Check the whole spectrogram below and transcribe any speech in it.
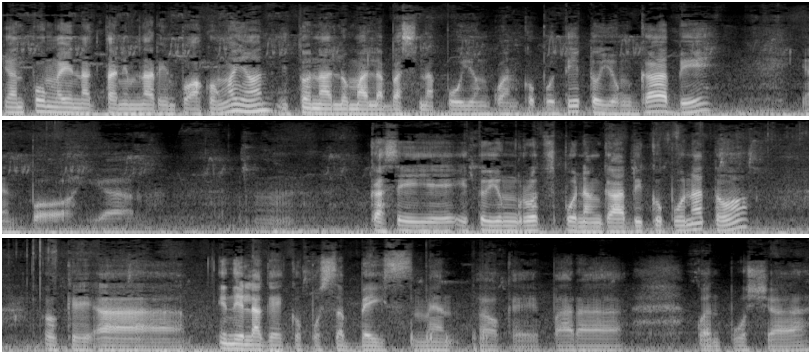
Yan po ngayon nagtanim na rin po ako ngayon. Ito na lumalabas na po yung kwan ko po dito, yung gabi. Yan po, yan. Hmm. Kasi ito yung roots po ng gabi ko po na to. Okay, uh, inilagay ko po sa basement. Okay, para kwan po siya,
